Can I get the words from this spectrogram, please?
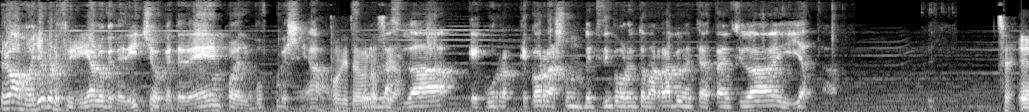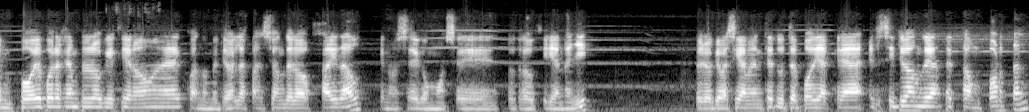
Pero vamos, yo preferiría lo que te he dicho, que te den por el buff que sea. Un poquito de Fuera en la ciudad, que, curra- que corras un 25% más rápido mientras estás en ciudad y ya está. Sí. En Poe, por ejemplo, lo que hicieron es cuando metieron la expansión de los hideouts, que no sé cómo se lo traducirían allí, pero que básicamente tú te podías crear el sitio donde has aceptado un portal,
